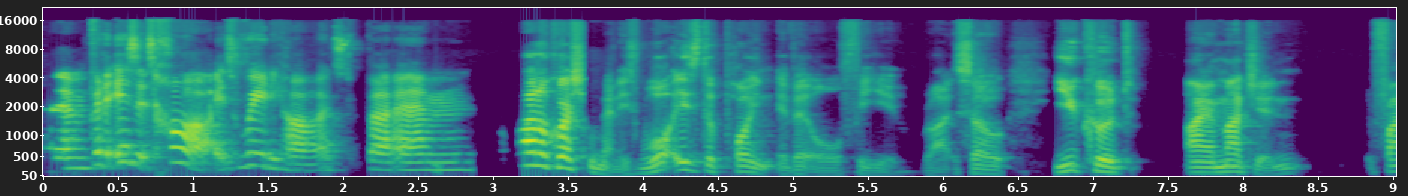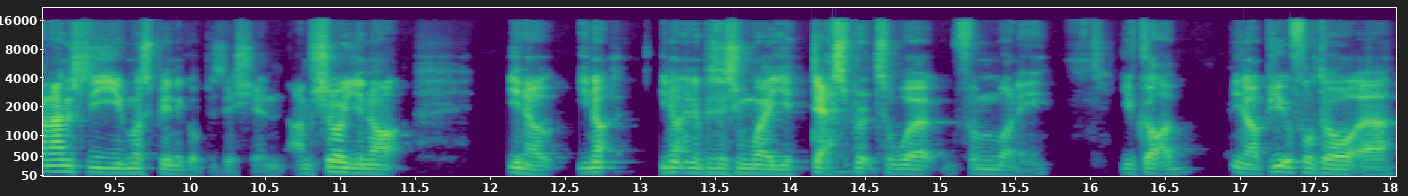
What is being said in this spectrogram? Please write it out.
Um, but it is, it's hard. It's really hard. But um final question then is what is the point of it all for you? Right. So you could, I imagine, financially you must be in a good position. I'm sure you're not, you know, you're not you're not in a position where you're desperate to work for money. You've got a you know a beautiful daughter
